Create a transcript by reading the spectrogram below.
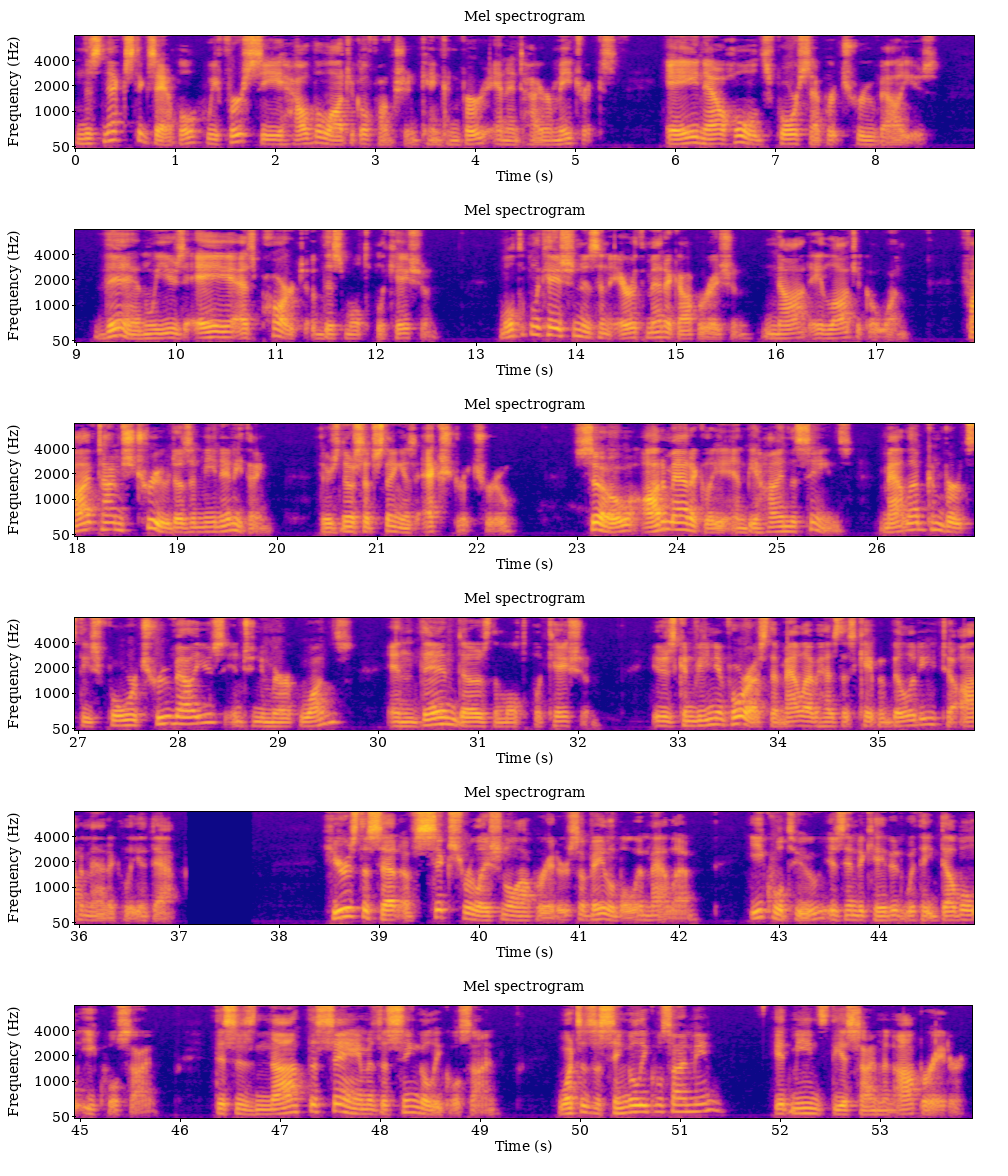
In this next example, we first see how the logical function can convert an entire matrix. A now holds four separate true values. Then we use A as part of this multiplication. Multiplication is an arithmetic operation, not a logical one. 5 times true doesn't mean anything. There's no such thing as extra true. So, automatically and behind the scenes, MATLAB converts these four true values into numeric ones and then does the multiplication. It is convenient for us that MATLAB has this capability to automatically adapt. Here's the set of six relational operators available in MATLAB. Equal to is indicated with a double equal sign. This is not the same as a single equal sign. What does a single equal sign mean? It means the assignment operator.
